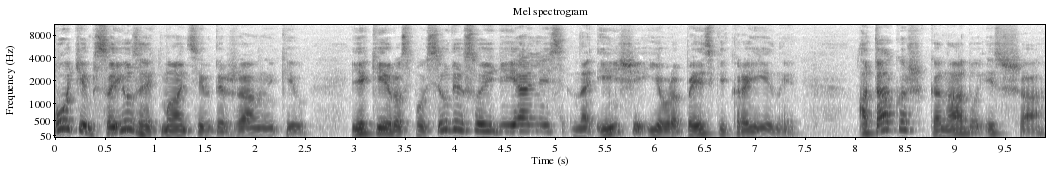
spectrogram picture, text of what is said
потім Союз гетьманців-державників, який розповсюдив свою діяльність на інші європейські країни, а також Канаду і США.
